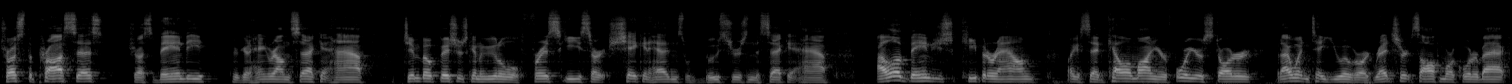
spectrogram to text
Trust the process. Trust Vandy. They're going to hang around the second half. Jimbo Fisher's going to get a little frisky, start shaking heads with boosters in the second half. I love Vandy. Just keep it around. Like I said, Kellen Mond, you're a four-year starter, but I wouldn't take you over a redshirt sophomore quarterback.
